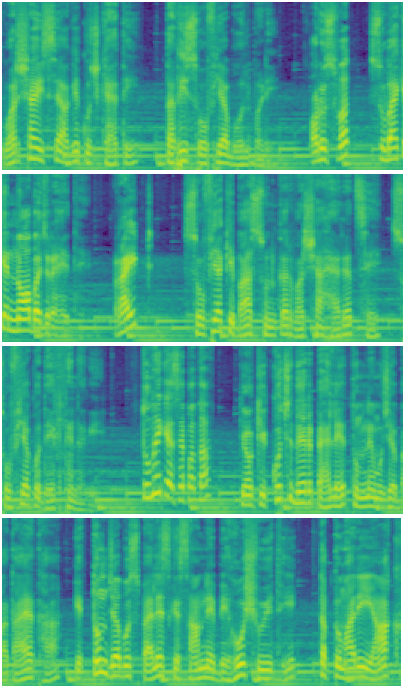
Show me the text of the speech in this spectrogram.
वर्षा इससे आगे कुछ कहती, तभी सोफिया बोल पड़ी। और उस वक्त सुबह के नौ बज रहे थे। राइट सोफिया की बात सुनकर वर्षा हैरत से सोफिया को देखने लगी। तुम्हें कैसे पता? क्योंकि कुछ देर पहले तुमने मुझे बताया था कि तुम जब उस पैलेस के सामने बेहोश हुई थी, तब तुम्हारी आँख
